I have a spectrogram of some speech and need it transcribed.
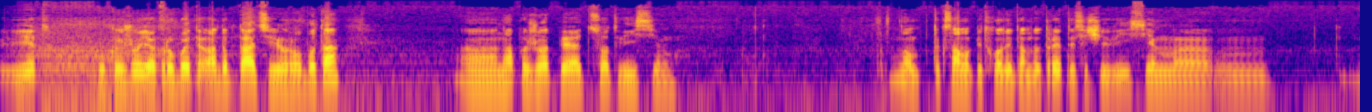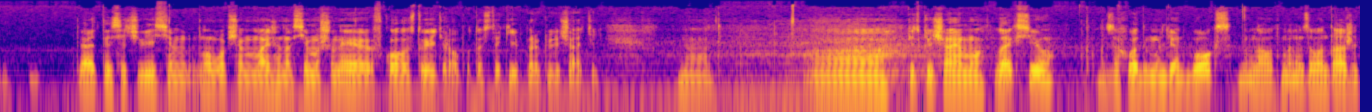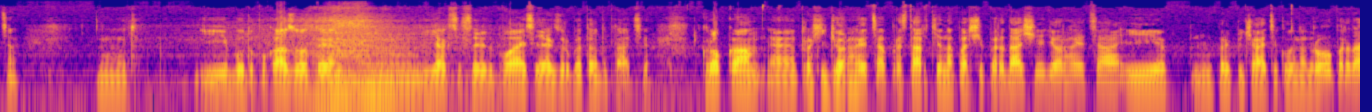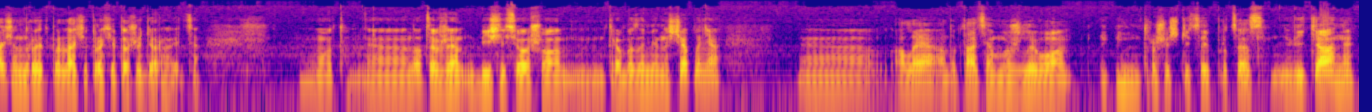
Привіт! Покажу, як робити адаптацію робота е, на Peugeot 508. Ну, так само підходить там до 3008, е, 5008, ну, в общем, майже на всі машини, в кого стоїть робот, ось такий переключатель. Ну, От. Е, Підключаємо Lexio, заходимо в Dietbox, вона от в мене завантажиться. Ну, От і буду показувати, як це все відбувається, як зробити адаптацію. Коробка е, трохи дергається при старті на першій передачі дергається і переключається, коли на другу передачу, на другій передачі трохи теж дергається. От. Е, ну, це вже більше всього, що треба заміна щеплення. Е, але адаптація, можливо, трошечки цей процес відтягне.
